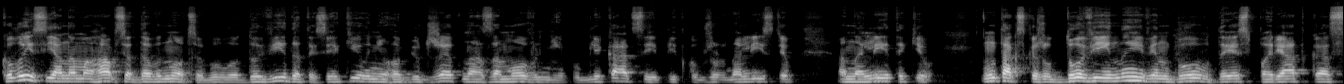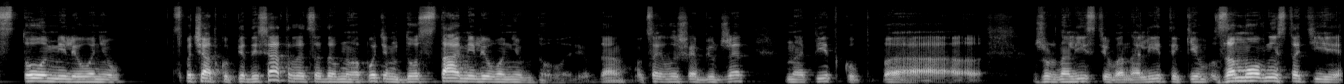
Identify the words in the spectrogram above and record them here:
Колись я намагався давно це було довідатись, який у нього бюджет на замовлені публікації, підкуп журналістів, аналітиків. Ну так скажу, до війни він був десь порядка 100 мільйонів. Спочатку 50, але це давно, а потім до 100 мільйонів доларів. Да? Оце лише бюджет на підкуп а, журналістів, аналітиків, замовні статті.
